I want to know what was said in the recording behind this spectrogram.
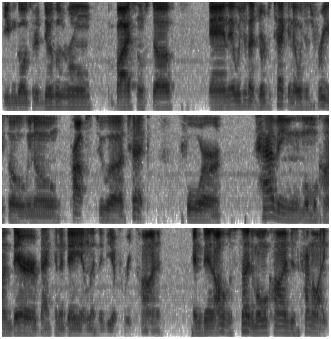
You can go to the dealer's room, buy some stuff and it was just at Georgia Tech, and it was just free. So you know, props to uh, Tech for having MomoCon there back in the day and letting it be a free con. And then all of a sudden, MomoCon just kind of like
